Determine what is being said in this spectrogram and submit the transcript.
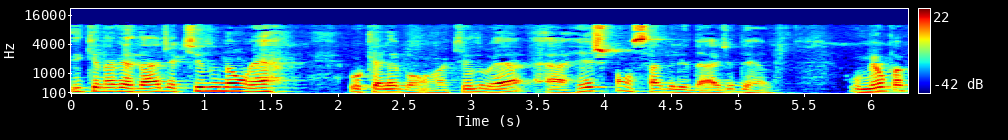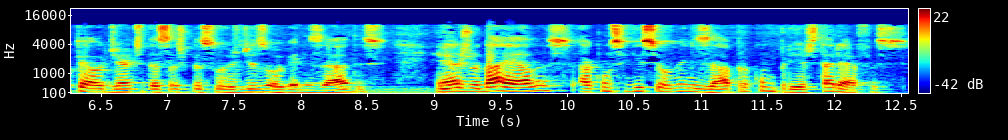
E que, na verdade, aquilo não é o que ela é bom, aquilo é a responsabilidade dela. O meu papel diante dessas pessoas desorganizadas é ajudar elas a conseguir se organizar para cumprir as tarefas.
